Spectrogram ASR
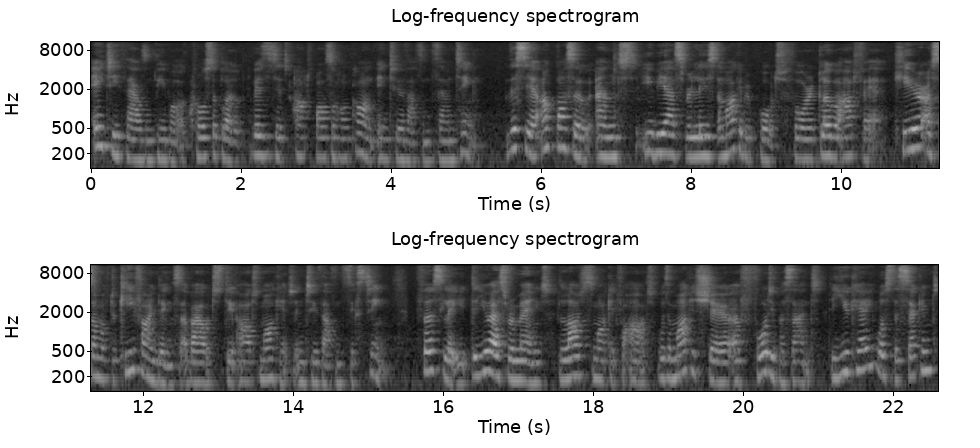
80,000 people across the globe visited Art Basel Hong Kong in 2017. This year, Art Basel and UBS released a market report for Global Art Fair. Here are some of the key findings about the art market in 2016. Firstly, the US remained the largest market for art with a market share of 40%. The UK was the second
